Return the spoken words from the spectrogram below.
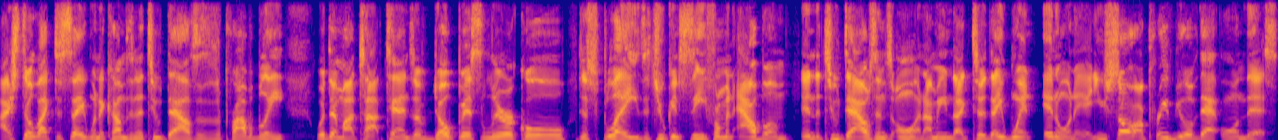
I still like to say when it comes in the 2000s is probably within my top 10s of dopest lyrical displays that you can see from an album in the 2000s on. I mean, like, to, they went in on it. You saw a preview of that on this.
